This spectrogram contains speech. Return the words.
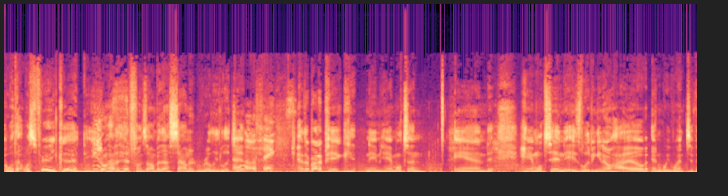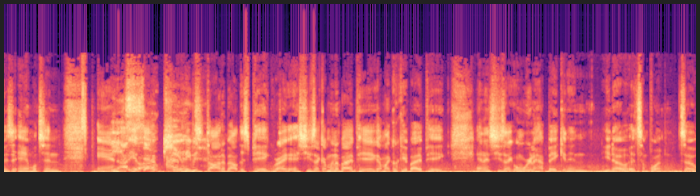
Oh, that was very good. You don't have the headphones on, but that sounded really legit. Oh, thanks. Heather bought a pig named Hamilton, and Hamilton is living in Ohio, and we went to visit Hamilton. And I, you know, so I, I haven't even thought about this pig, right? And she's like, "I'm going to buy a pig." I'm like, "Okay, buy a pig." And then she's like, "Well, we're going to have bacon, and you know, at some point." So.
